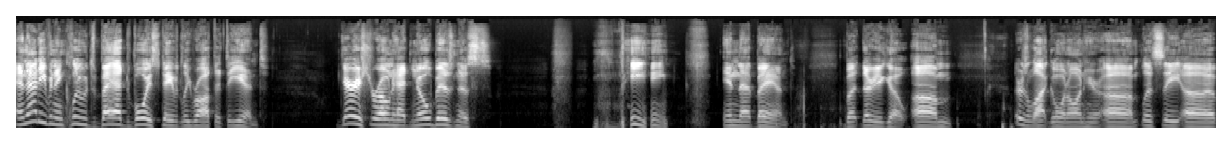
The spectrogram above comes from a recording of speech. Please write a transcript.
And that even includes bad voice David Lee Roth at the end. Gary Cherone had no business being in that band. But there you go. Um, there's a lot going on here. Um, let's see. Uh,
